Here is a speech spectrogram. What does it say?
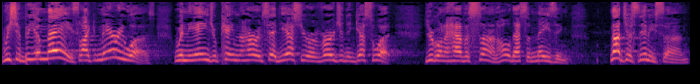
We should be amazed, like Mary was, when the angel came to her and said, Yes, you're a virgin, and guess what? You're going to have a son. Oh, that's amazing. Not just any son,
